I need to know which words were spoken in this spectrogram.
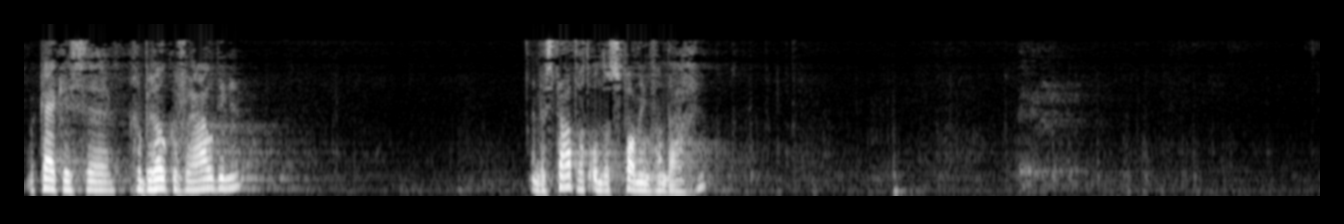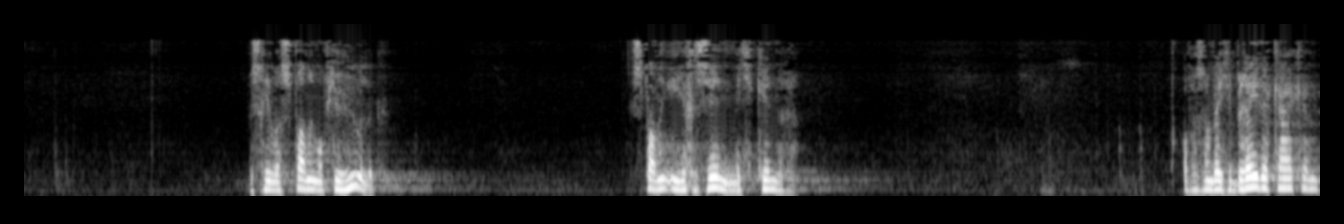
Maar kijk eens, uh, gebroken verhoudingen. En er staat wat onder spanning vandaag. Hè? Misschien wel spanning op je huwelijk. Spanning in je gezin, met je kinderen. Of als we een beetje breder kijken,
